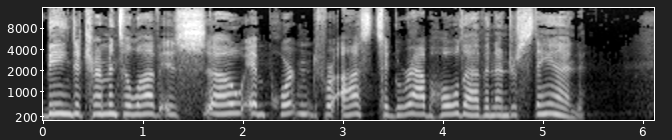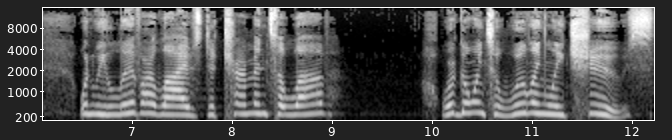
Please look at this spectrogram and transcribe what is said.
being determined to love is so important for us to grab hold of and understand. When we live our lives determined to love, we're going to willingly choose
